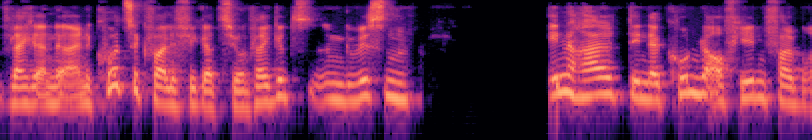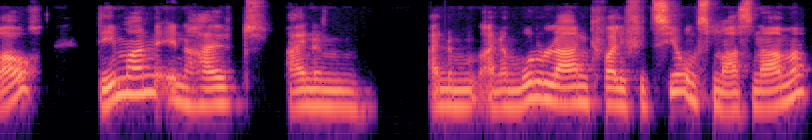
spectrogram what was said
vielleicht eine, eine kurze Qualifikation. Vielleicht gibt es einen gewissen Inhalt, den der Kunde auf jeden Fall braucht, den man in halt einem, einem, einer modularen Qualifizierungsmaßnahme,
